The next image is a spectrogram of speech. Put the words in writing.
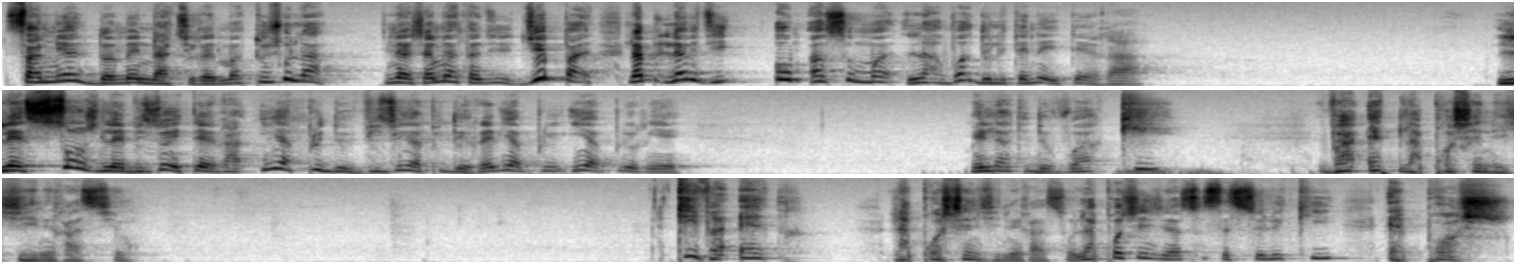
Samuel dormait naturellement, toujours là. Il n'a jamais entendu. Dieu parle. Là, il dit, oh, en ce moment, la voix de l'éternel était rare. Les songes, les visions étaient rares. Il n'y a plus de vision, il n'y a plus de rêve, il n'y a, a plus rien. Mais il a dit de voir qui va être la prochaine génération Qui va être la prochaine génération? La prochaine génération, c'est celui qui est proche,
